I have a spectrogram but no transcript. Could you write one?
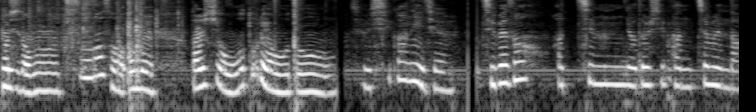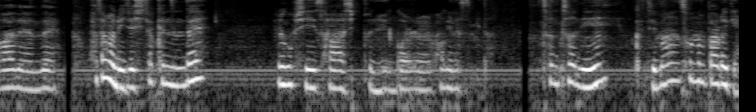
날씨 너무 추워서 오늘 날씨가 5도래요 5도. 지금 시간이 지금 집에서 아침 8시 반쯤에 나가야 되는데 화장을 이제 시작했는데 7시 40분인 걸 확인했습니다. 천천히 그지만 손은 빠르게.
